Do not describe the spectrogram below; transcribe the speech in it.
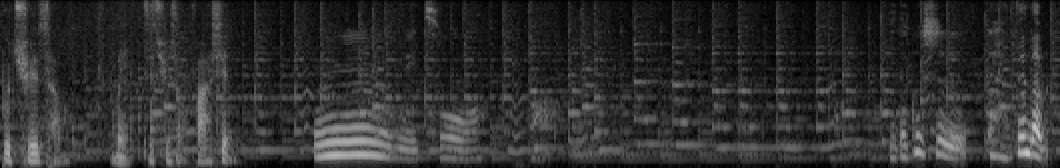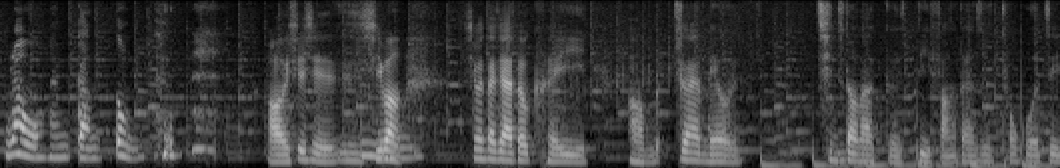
不缺少美，只缺少发现，嗯，没错，你的故事真的让我很感动，好，谢谢，希望、嗯、希望大家都可以啊，虽然没有。亲自到那个地方，但是透过这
